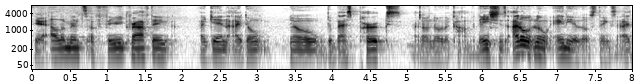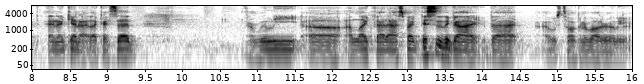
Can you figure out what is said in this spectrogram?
there are elements of theory crafting. Again, I don't know the best perks. I don't know the combinations. I don't know any of those things. And, I, and again, I, like I said, I really uh, I like that aspect. This is the guy that I was talking about earlier.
